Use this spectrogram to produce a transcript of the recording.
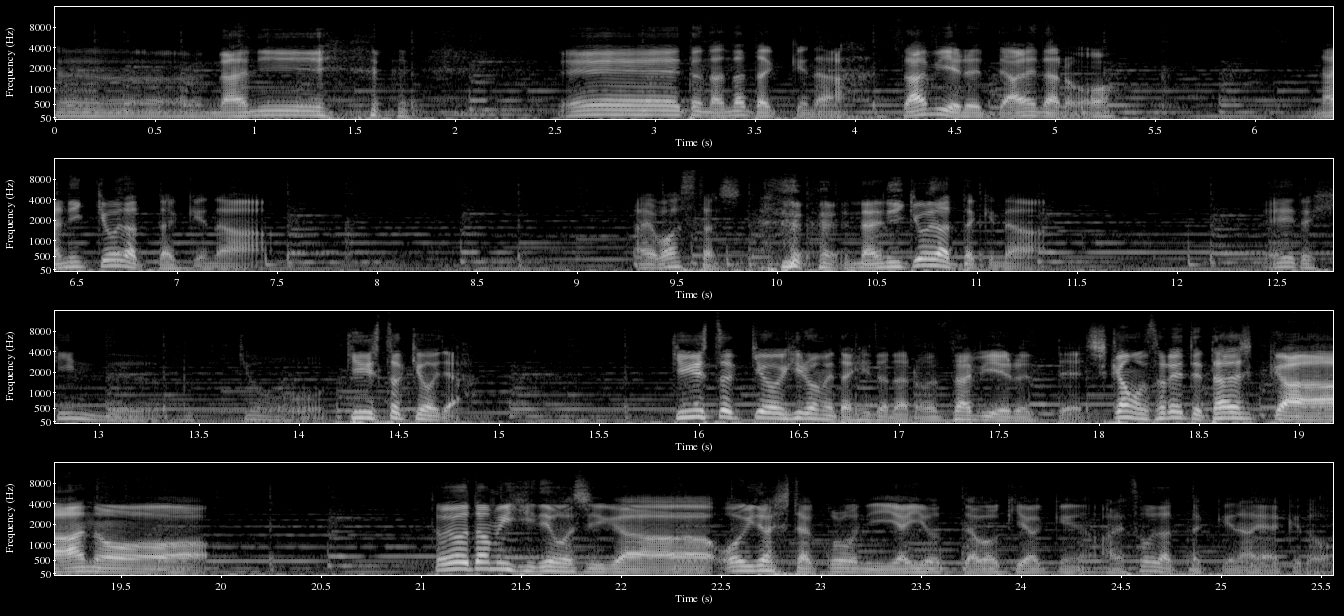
うーん何？えーと何だったっけな。ザビエルってあれだろ？何教だったっけな？あれ忘れたし 何教だったっけな？えーとヒンドゥー仏教キリスト教じゃキリスト教を広めた人だろうザビエルってしかもそれって確かあの豊臣秀吉が追い出した頃にやりよったわけやけん。あれ、そうだったっけなやけど。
